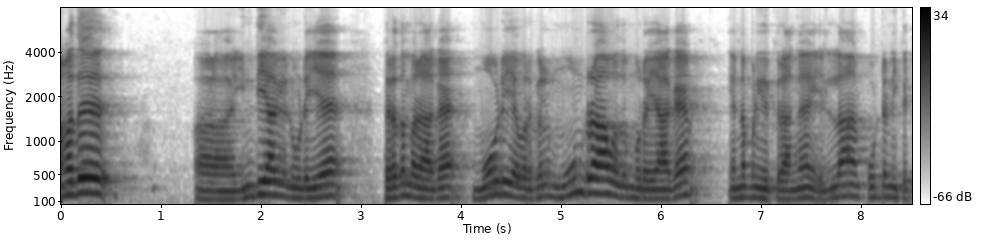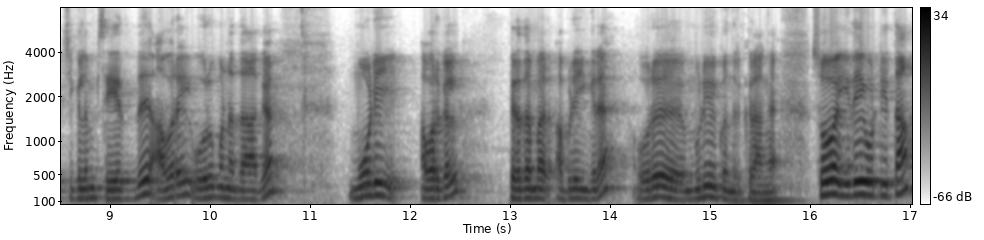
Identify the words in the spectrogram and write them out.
நமது இந்தியாவினுடைய பிரதமராக மோடி அவர்கள் மூன்றாவது முறையாக என்ன பண்ணியிருக்கிறாங்க? எல்லா கூட்டணி கட்சிகளும் சேர்ந்து அவரை ஒருமனதாக மோடி அவர்கள் பிரதமர் அப்படிங்கிற ஒரு முடிவுக்கு வந்திருக்கிறாங்க. ஸோ இதை ஒட்டி தான்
